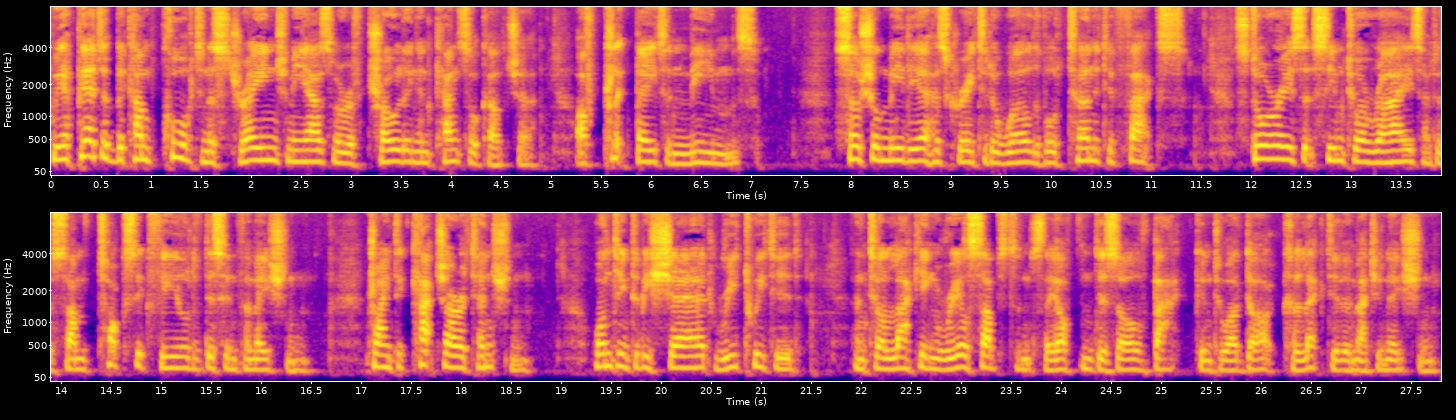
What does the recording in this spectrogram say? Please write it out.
We appear to become caught in a strange miasma of trolling and cancel culture, of clickbait and memes. Social media has created a world of alternative facts, stories that seem to arise out of some toxic field of disinformation, trying to catch our attention, wanting to be shared, retweeted, until lacking real substance, they often dissolve back into our dark collective imagination.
